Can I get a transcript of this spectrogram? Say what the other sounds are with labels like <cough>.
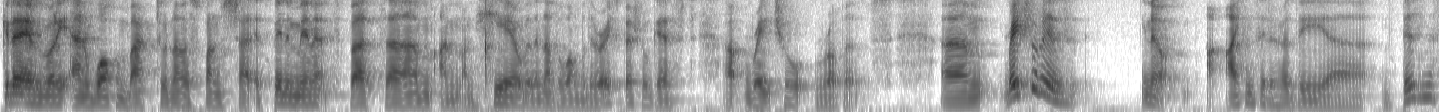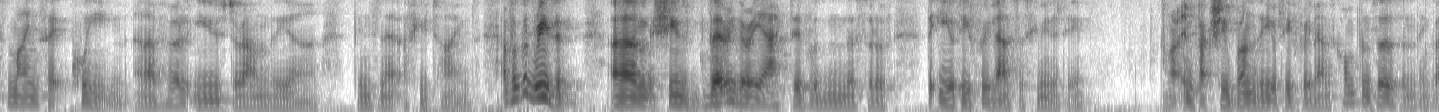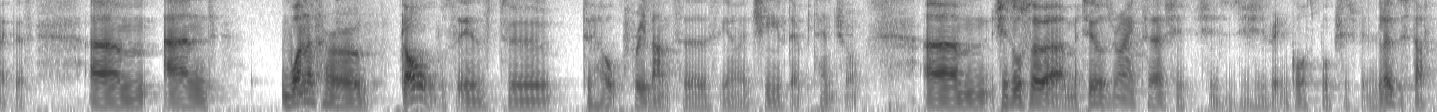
G'day, everybody, and welcome back to another Sponge Chat. It's been a minute, but um, I'm, I'm here with another one with a very special guest, uh, Rachael Roberts. Um, Rachael is, you know, I consider her the uh, business mindset queen, and I've heard it used around the, uh, the internet a few times, and for good reason. Um, she's very, very active within the sort of the ELT freelancers community. Uh, in fact, she runs the ELT freelance conferences and things like this. Um, and one of her goals is to to help freelancers, you know, achieve their potential. Um, she's also a materials writer. She's, she's, she's written course books. She's written loads of stuff.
